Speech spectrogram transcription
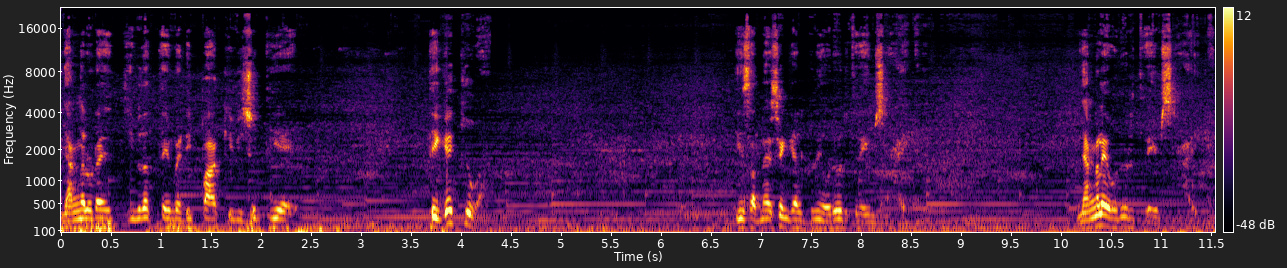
ഞങ്ങളുടെ ജീവിതത്തെ വെടിപ്പാക്കി വിശുദ്ധിയെ തികയ്ക്കുവാൻ ഈ സന്ദേശം കേൾക്കുന്ന ഓരോരുത്തരെയും സഹായിക്കണം. ഞങ്ങളെ ഓരോരുത്തരെയും സഹായിക്കണം.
